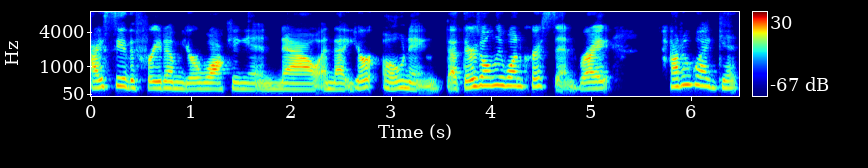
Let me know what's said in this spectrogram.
I see the freedom you're walking in now and that you're owning that there's only one Kristin, right? How do I get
